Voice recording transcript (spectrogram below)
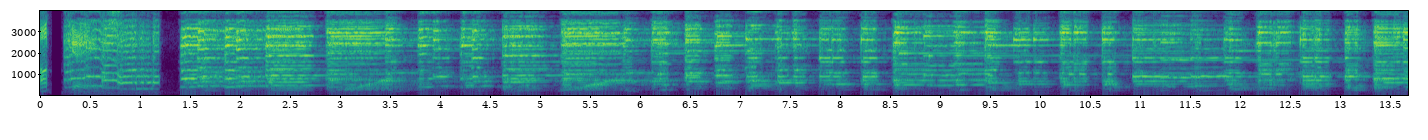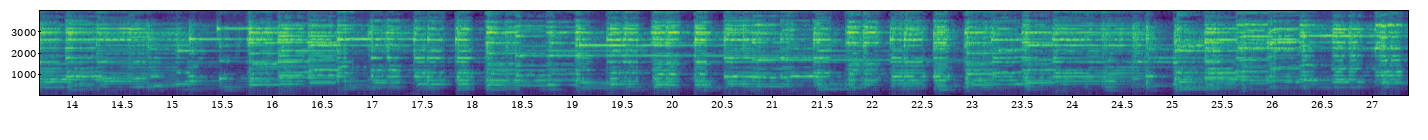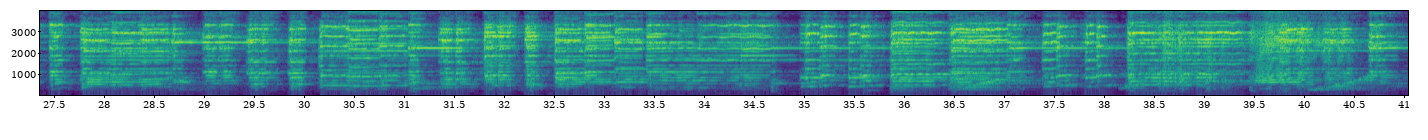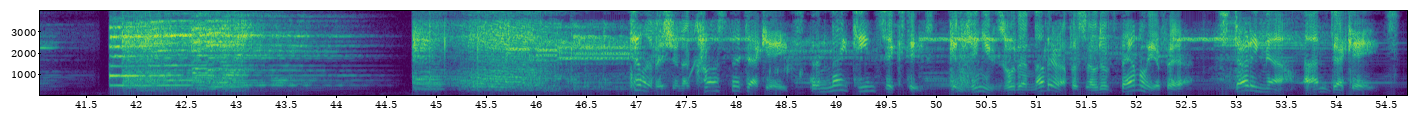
Decades. Television across the decades, the 1960s, continues with another episode of Family Affair, starting now on Decades.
